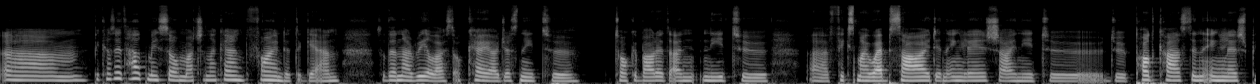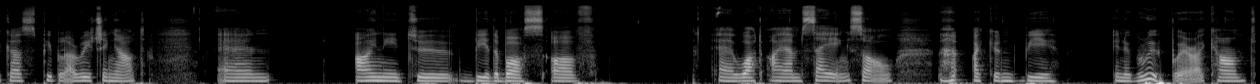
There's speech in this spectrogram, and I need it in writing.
um, because it helped me so much and I can't find it again. So then I realized, okay, I just need to talk about it. I need to uh, fix my website in English. I need to do podcast in English because people are reaching out. And I need to be the boss of uh, what I am saying, so I can be in a group where I can't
